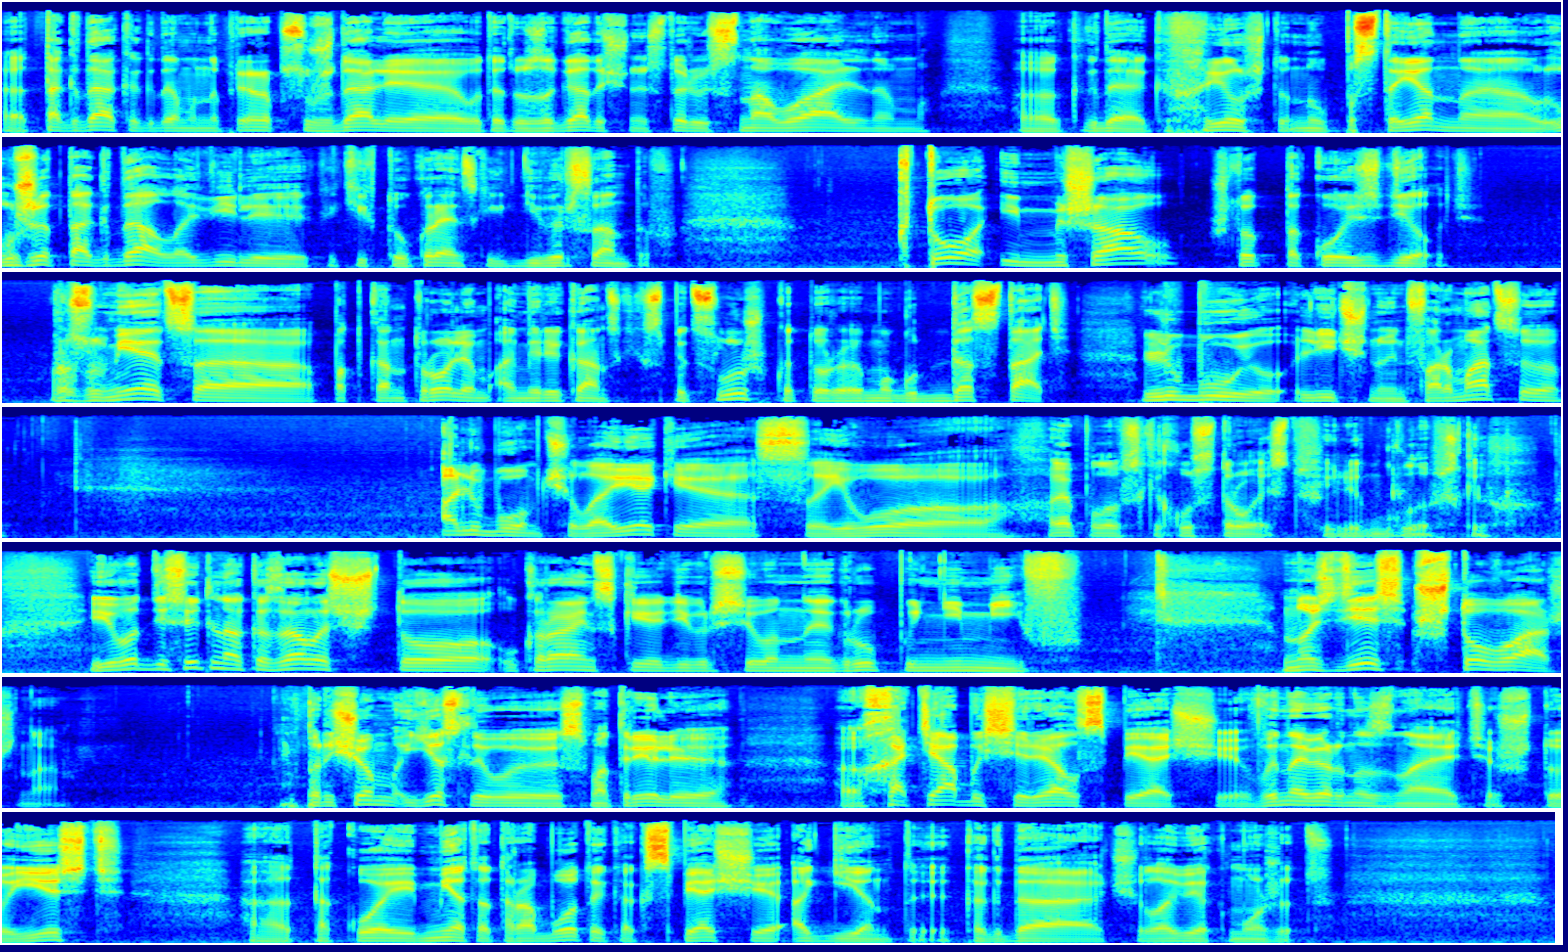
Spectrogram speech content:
э, тогда, когда мы, например, обсуждали вот эту загадочную историю с Навальным, когда я говорил, что ну, постоянно уже тогда ловили каких-то украинских диверсантов. Кто им мешал что-то такое сделать? Разумеется, под контролем американских спецслужб, которые могут достать любую личную информацию о любом человеке с его Apple устройств или гугловских. И вот действительно оказалось, что украинские диверсионные группы не миф. Но здесь что важно? Причем, если вы смотрели э, хотя бы сериал «Спящие», вы, наверное, знаете, что есть э, такой метод работы, как спящие агенты, когда человек может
